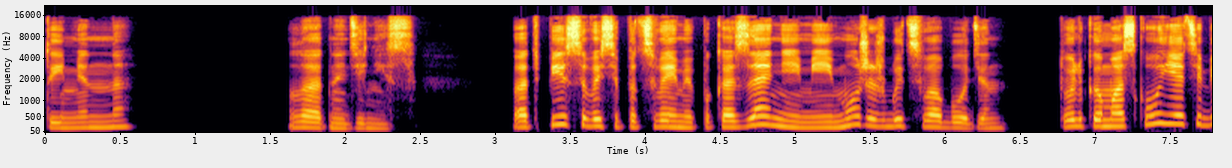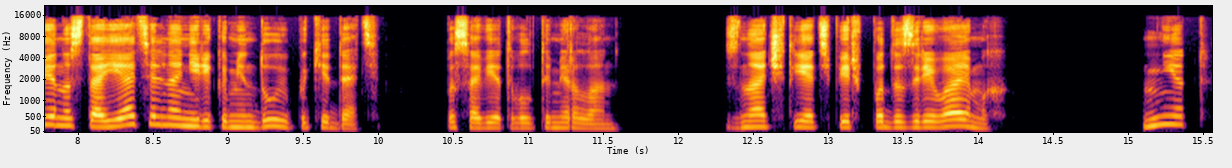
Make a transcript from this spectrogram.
именно». «Ладно, Денис, подписывайся под своими показаниями и можешь быть свободен. Только Москву я тебе настоятельно не рекомендую покидать». — посоветовал Тамерлан. «Значит, я теперь в подозреваемых?» «Нет,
